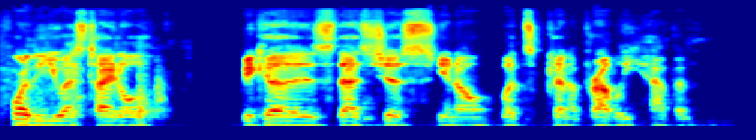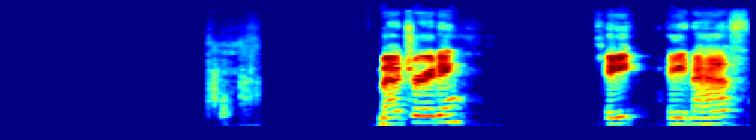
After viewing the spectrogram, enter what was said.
for the U.S. title because that's just, you know, what's to probably happen. Match rating eight, eight and a half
